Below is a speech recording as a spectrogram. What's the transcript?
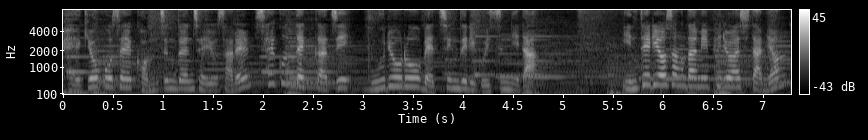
100여 곳에 검증된 제휴사를 3군데까지 무료로 매칭드리고 있습니다. 인테리어 상담이 필요하시다면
